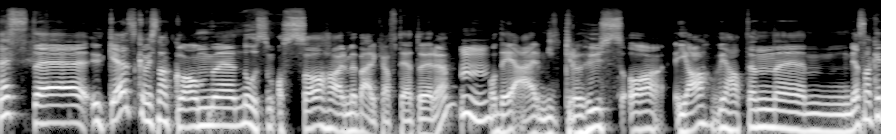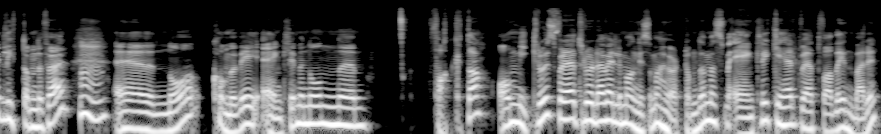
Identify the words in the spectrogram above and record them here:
Neste uke skal vi snakke om eh, noe som også har med bærekraftighet å gjøre, Mm. og det er mikrohus. Og ja, vi har, en, eh, vi har snakket litt om det før. Mm. Eh, Nå kommer vi egentlig med noen fakta om mikrohus, for jeg tror det er veldig mange som har hørt om det, men som egentlig ikke helt vet hva det innebærer.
